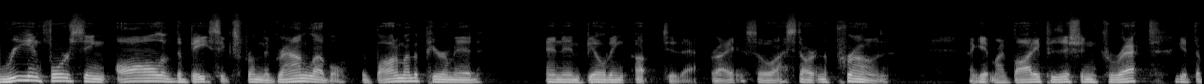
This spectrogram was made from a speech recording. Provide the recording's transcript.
reinforcing all of the basics from the ground level the bottom of the pyramid and then building up to that, right? So I start in the prone. I get my body position correct, get the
